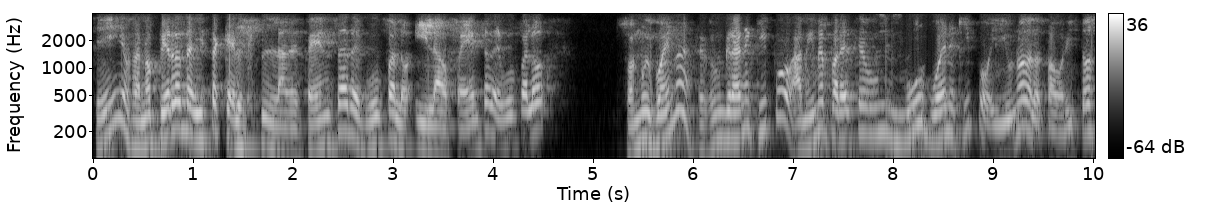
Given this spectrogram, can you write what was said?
Sí, o sea, no pierdan de vista que la defensa de Búfalo y la ofensa de Búfalo son muy buenas. Es un gran equipo. A mí me parece un muy buen equipo y uno de los favoritos,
